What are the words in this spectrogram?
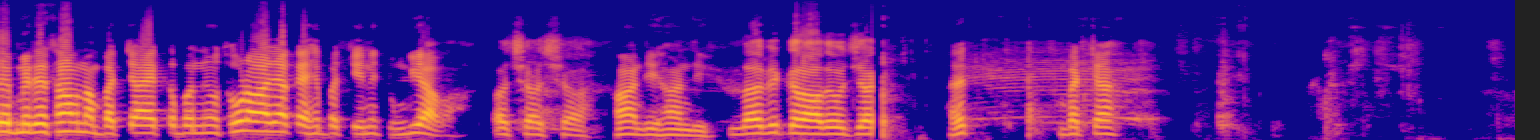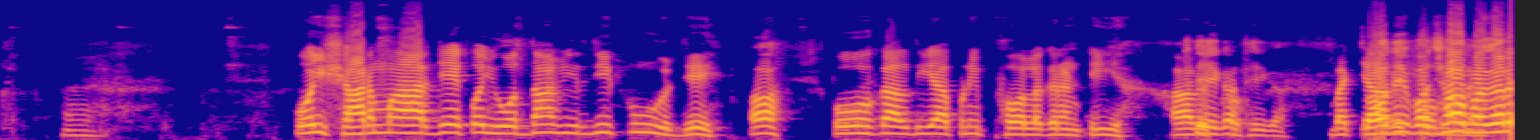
ਤੇ ਮੇਰੇ ਹਿਸਾਬ ਨਾਲ ਬੱਚਾ ਇੱਕ ਬੰਨਿਓ ਥੋੜਾ ਜਿਹਾ ਕਿਸੇ ਬੱਚੇ ਨੇ ਚੁੰਗਿਆ ਵਾ। ਅੱਛਾ ਅੱਛਾ। ਹਾਂਜੀ ਹਾਂਜੀ। ਲੈ ਵੀ ਕਰਾ ਦਿਓ ਚੈੱਕ ਹੈ ਬੱਚਾ। ਕੋਈ ਸ਼ਰਮ ਮਾਰ ਜੇ ਕੋਈ ਉਦਾਂ ਵੀਰ ਜੀ ਘੂਰ ਜੇ। ਆ ਉਸ ਗੱਲ ਦੀ ਆਪਣੀ ਫੁੱਲ ਗਰੰਟੀ ਆ। ਠੀਕ ਆ ਠੀਕ ਆ। ਬੱਚਾ ਬੱਚਾ ਮਗਰ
